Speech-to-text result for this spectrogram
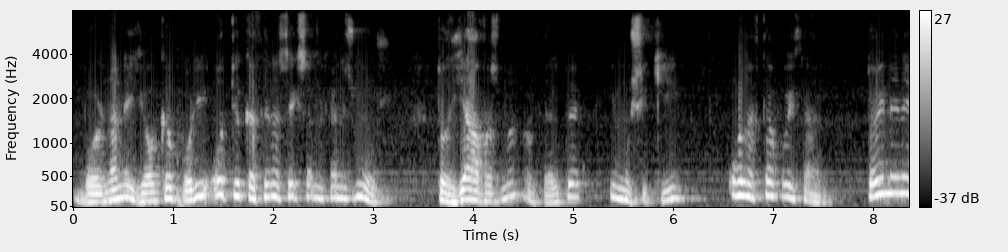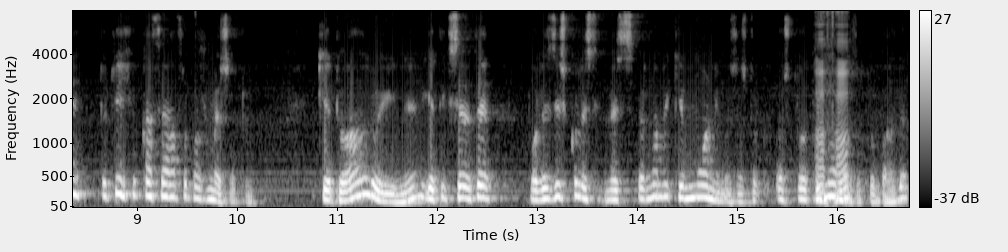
μπορεί να είναι η γιόγκα, μπορεί ό,τι ο καθένας έχει σαν μηχανισμούς. Το διάβασμα, αν θέλετε, η μουσική, όλα αυτά βοηθάνε. Το ένα είναι το τι έχει ο κάθε άνθρωπος μέσα του. Και το άλλο είναι, γιατί ξέρετε, πολλές δύσκολες στιγμές τις περνάμε και μόνοι μας, ας το, το θυμόμαστε αυτό πάντα.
